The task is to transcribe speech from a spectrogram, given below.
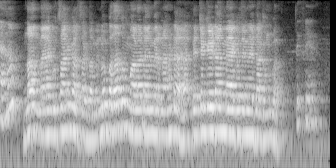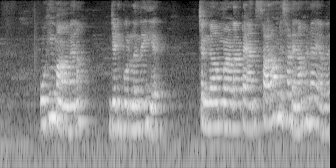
ਹੈ ਨਾ? ਨਾ ਮੈਂ ਗੁੱਸਾ ਨਹੀਂ ਕਰ ਸਕਦਾ। ਮੈਨੂੰ ਪਤਾ ਤੂੰ ਮਾੜਾ ਟਾਈਮ ਮੇਰੇ ਨਾਲ ਹਟਾਇਆ ਫਿਰ ਚੰਗੇ ਟਾਈਮ ਮੈਂ ਕਿਉਂ ਤੈਨੂੰ ਇਦਾਂ ਕਹੂੰਗਾ? ਤੇ ਫਿਰ ਉਹੀ ਮਾਂ ਹੈ ਨਾ ਜਿਹੜੀ ਬੋਲਣ ਦੀ ਹੈ। ਚੰਗਾ ਮਾੜਾ ਟਾਈਮ ਸਾਰਾ ਉਹਨੇ ਸਾਡੇ ਨਾਲ ਹੰਡਾਇਆ ਵਾ।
